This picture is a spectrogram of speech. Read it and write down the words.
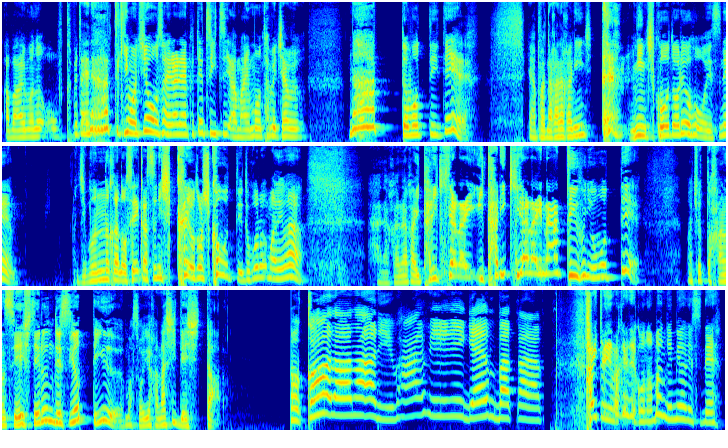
甘いものを食べたいなって気持ちを抑えられなくて、ついつい甘いもの食べちゃうなって思っていて、やっぱなかなか認知 認知行動療法をですね、自分の中の生活にしっかり落とし込むっていうところまでは、なかなか至りきらない、至りきらないなっていうふうに思って、まあ、ちょっと反省してるんですよっていう、まあそういう話でした。心のリファミリー現場から。はい、というわけでこの番組はですね、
